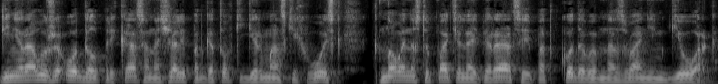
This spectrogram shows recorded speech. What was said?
Генерал уже отдал приказ о начале подготовки германских войск к новой наступательной операции под кодовым названием «Георг».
